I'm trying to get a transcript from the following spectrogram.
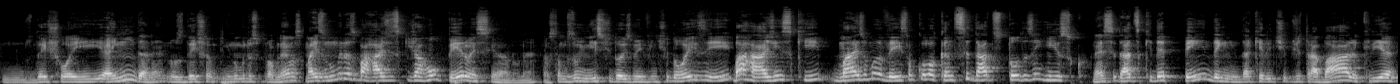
nos deixou aí ainda, né? Nos deixa inúmeros problemas, mas inúmeras barragens que já romperam esse ano, né? Nós estamos no início de 2022 e barragens que, mais uma vez, estão colocando cidades todas em risco, né? Cidades que dependem daquele tipo de trabalho, cria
